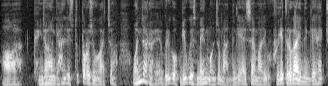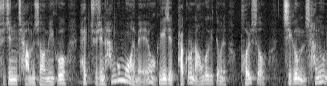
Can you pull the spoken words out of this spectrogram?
아, 굉장한 게 하늘에서 뚝 떨어진 것 같죠? 원자로예요. 그리고 미국에서 맨 먼저 만든 게 SMR이고 그게 들어가 있는 게 핵 추진 잠수함이고 핵 추진 항공모함이에요. 그게 이제 밖으로 나온 거기 때문에 벌써 지금 상용을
